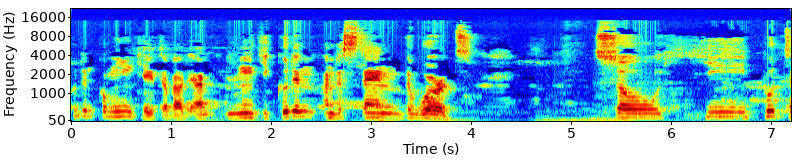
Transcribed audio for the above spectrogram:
couldn't communicate about it. I mean, he couldn't understand the words. So he put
